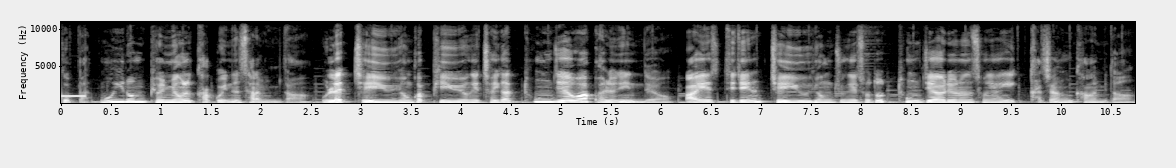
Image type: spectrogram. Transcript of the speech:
꽃밭 뭐 이런 별명을 갖고 있는 사람입니다. 원래 J유형과 P유형의 차이가 통제와 관련이 있는데요. ISTJ는 J유형 중에서도 통제하려는 성향이 가장 강합니다.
